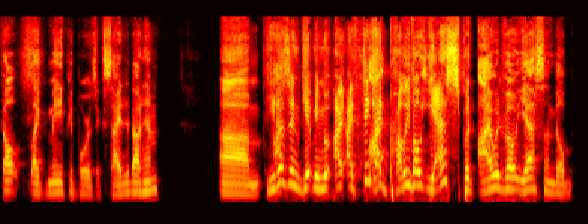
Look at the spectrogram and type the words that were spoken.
felt like many people were as excited about him. Um he doesn't get me. Mo- I, I think I- I, would probably vote yes, but I, I would vote yes on Bill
